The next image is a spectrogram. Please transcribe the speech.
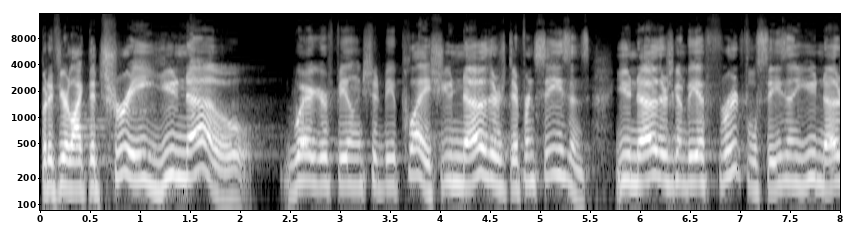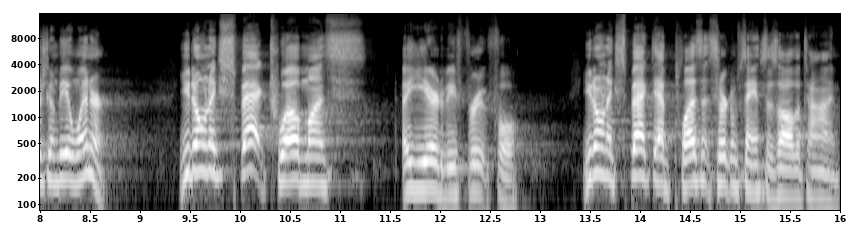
But if you're like the tree, you know where your feelings should be placed. You know there's different seasons. You know there's going to be a fruitful season. You know there's going to be a winter. You don't expect 12 months a year to be fruitful. You don't expect to have pleasant circumstances all the time.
